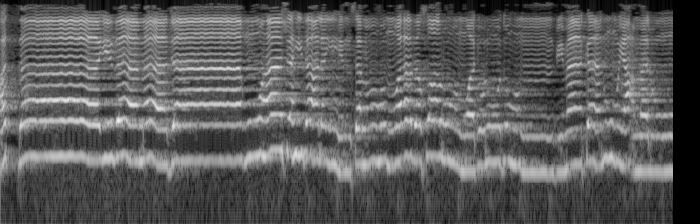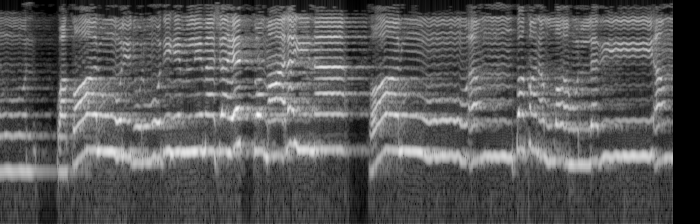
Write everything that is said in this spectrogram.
حتى إذا ما جاءوها شهد عليهم سمعهم وأبصارهم وجلودهم بما كانوا يعملون وقالوا لجلودهم لم شهدتم علينا قالوا أنطقنا الله الذي أنطق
